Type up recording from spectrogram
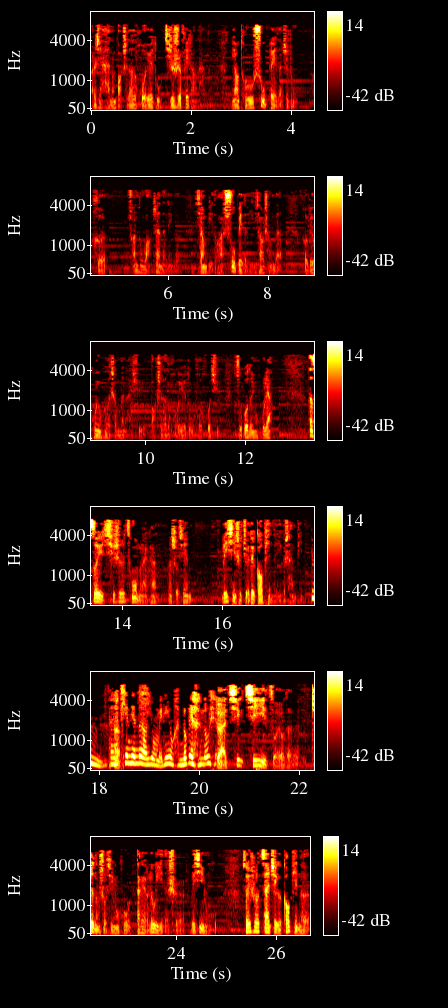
而且还能保持它的活跃度，其实是非常难的。你要投入数倍的这种和传统网站的那个相比的话，数倍的营销成本和维护用户的成本来去保持它的活跃度和获取足够的用户量。那所以其实从我们来看，那首先微信是绝对高频的一个产品，嗯，大家天天都要用，每天用很多遍 很多遍。对，七七亿左右的智能手机用户，大概有六亿的是微信用户，所以说在这个高频的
